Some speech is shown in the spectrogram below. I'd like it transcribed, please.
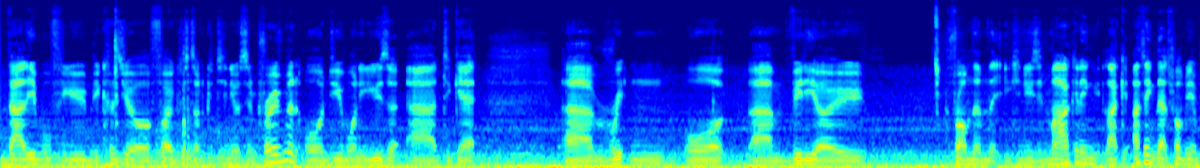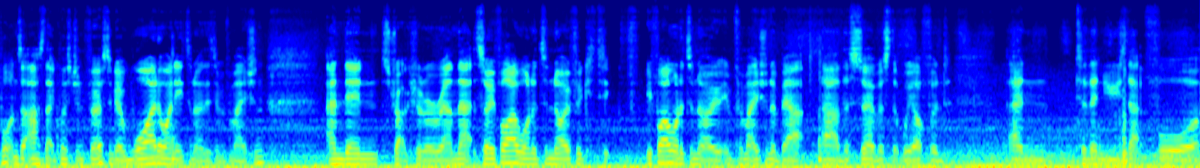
valuable for you because you're focused on continuous improvement, or do you want to use it uh, to get uh, written or um, video from them that you can use in marketing. Like, I think that's probably important to ask that question first and go, why do I need to know this information? And then structure it around that. So if I wanted to know, for, if I wanted to know information about uh, the service that we offered, and to then use that for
